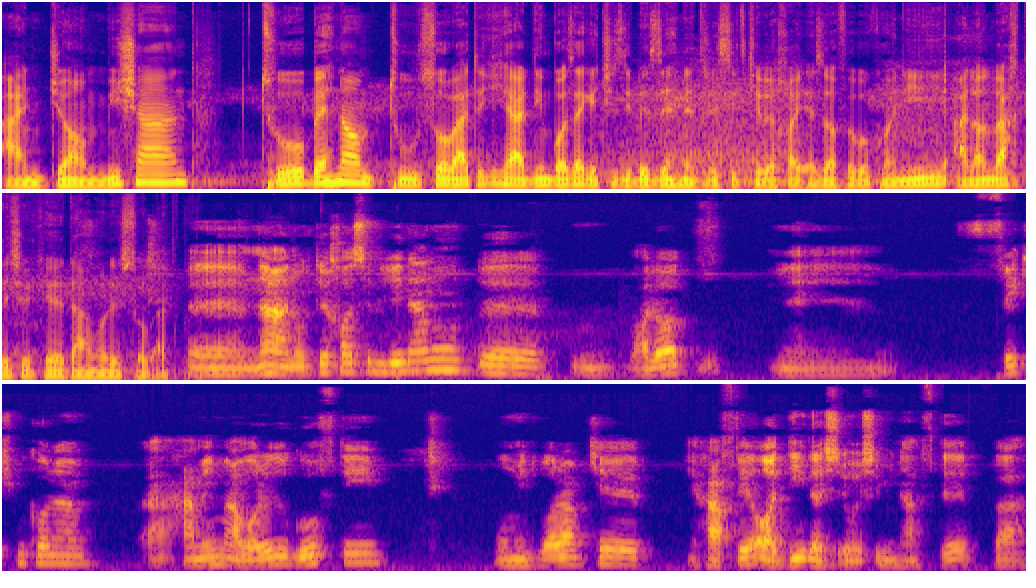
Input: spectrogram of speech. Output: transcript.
انجام میشن. تو بهنام تو صحبتی که کردیم باز اگه چیزی به ذهنت رسید که بخوای اضافه بکنی الان وقتشه که در موردش صحبت کنی. نه نکته خاصی دیگه نموند حالا فکر می‌کنم همه موارد رو گفتیم. امیدوارم که هفته عادی داشته باشیم این هفته و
